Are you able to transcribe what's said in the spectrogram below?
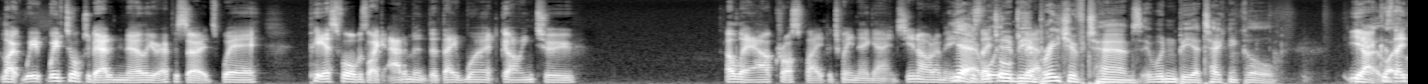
like we we've talked about it in earlier episodes where PS4 was like adamant that they weren't going to allow crossplay between their games. You know what I mean? yeah, they well, it'd be a it. breach of terms. It wouldn't be a technical. you Yeah, know, because like- they like,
